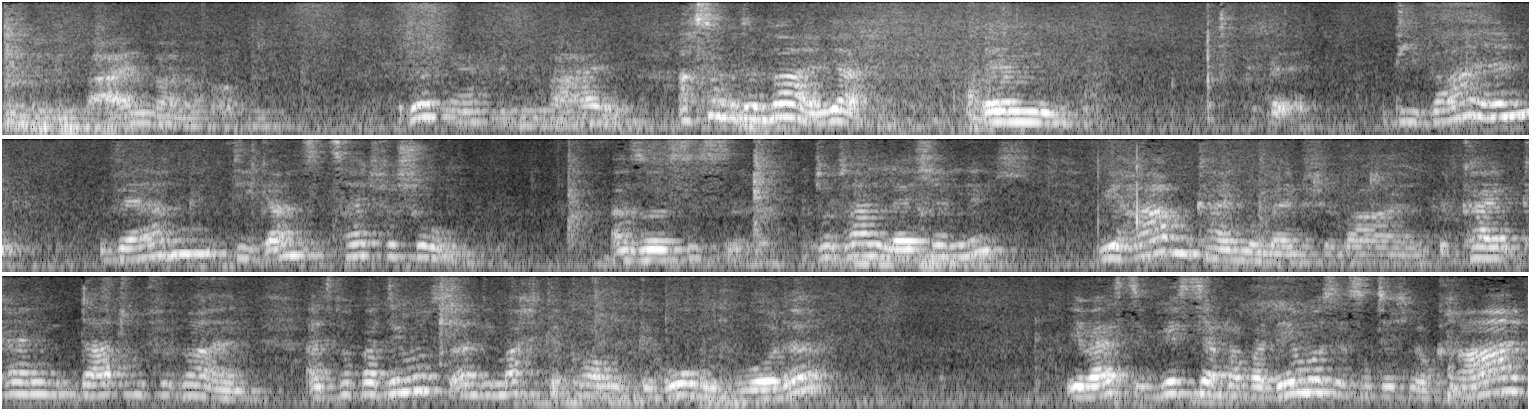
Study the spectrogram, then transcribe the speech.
Mit den Wahlen war noch offen. Bitte? Ja. Mit den Wahlen. Ach so, mit den Wahlen, ja. Ähm, die Wahlen werden die ganze Zeit verschoben. Also es ist total lächerlich. Wir haben keinen Moment für Wahlen, kein, kein Datum für Wahlen. Als Papademos an die Macht gekommen, gehoben wurde, ihr weißt, ihr wisst ja, Papademos ist ein Technokrat,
